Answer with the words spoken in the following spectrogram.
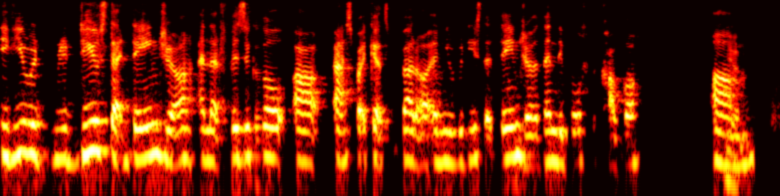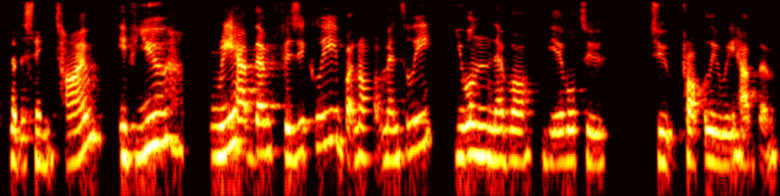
if you re- reduce that danger and that physical uh, aspect gets better and you reduce that danger then they both recover um, at the same time. If you rehab them physically but not mentally you will never be able to to properly rehab them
